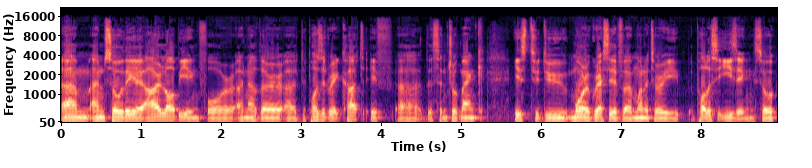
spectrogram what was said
um, and so they are lobbying for another uh, deposit rate cut if uh, the central bank is to do more aggressive uh, monetary policy easing. So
